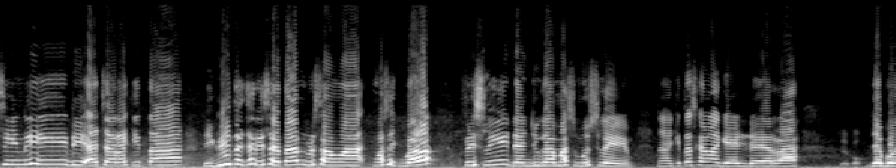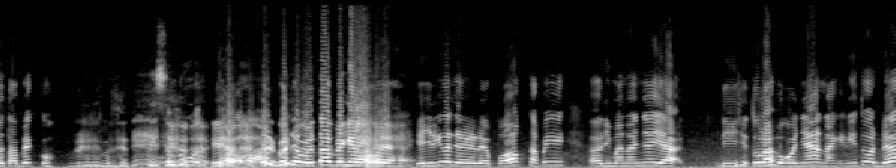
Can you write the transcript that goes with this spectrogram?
sini di acara kita di Gurita Cari Setan bersama Mas Iqbal, Frisly dan juga Mas Muslim. Nah kita sekarang lagi di daerah Depok. Jabodetabek. Oh, disebut ya, kan gue Jabodetabek ya. namanya. Ya jadi kita dari Depok, tapi eh, di mananya ya di situlah pokoknya. Nah ini tuh ada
